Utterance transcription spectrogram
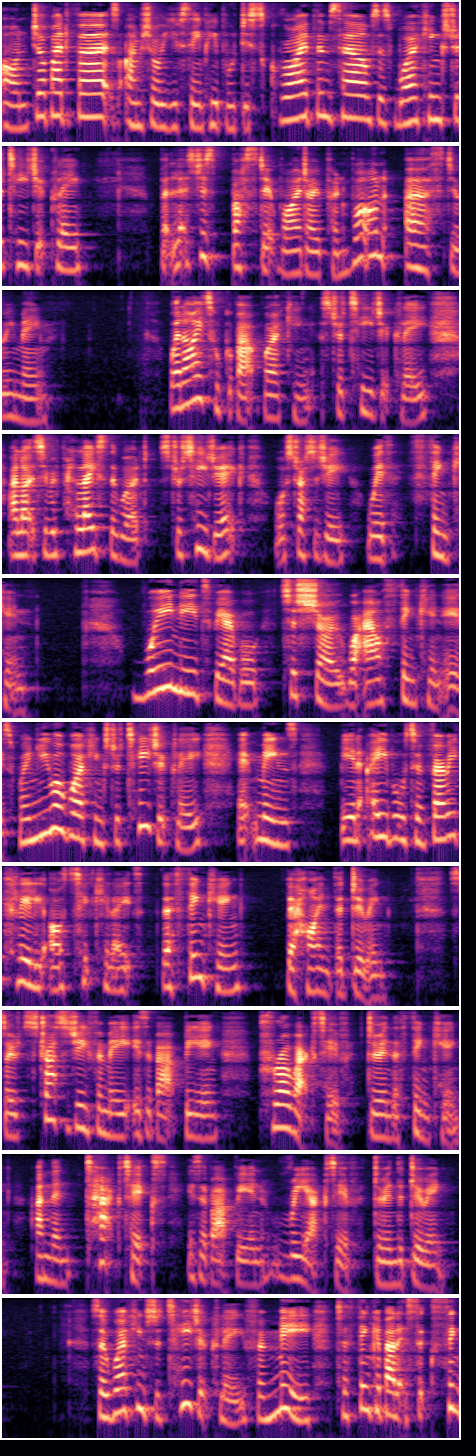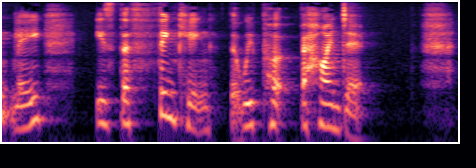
on job adverts. I'm sure you've seen people describe themselves as working strategically. But let's just bust it wide open. What on earth do we mean? When I talk about working strategically, I like to replace the word strategic or strategy with thinking. We need to be able to show what our thinking is. When you are working strategically, it means being able to very clearly articulate the thinking behind the doing. So, strategy for me is about being proactive, doing the thinking, and then tactics is about being reactive, doing the doing. So, working strategically, for me, to think about it succinctly, is the thinking that we put behind it.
